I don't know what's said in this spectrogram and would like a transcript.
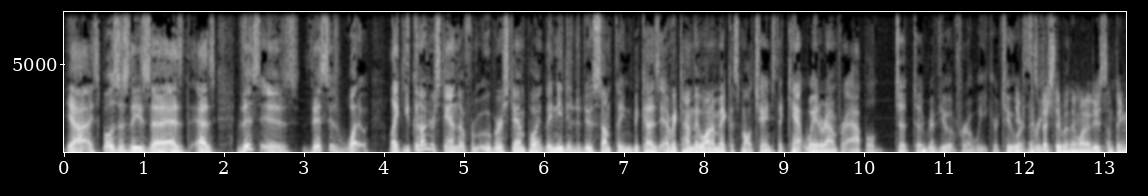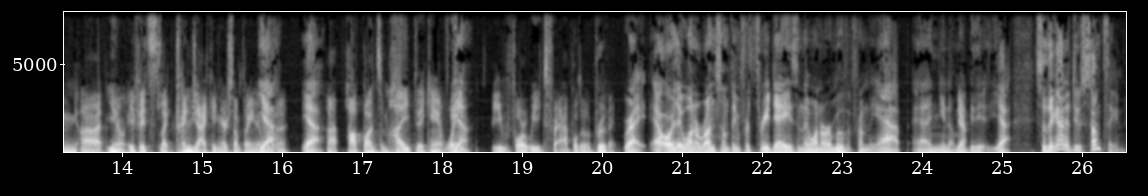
Yeah, I suppose as these uh, as as this is this is what like you can understand though from Uber's standpoint they needed to do something because every time they want to make a small change they can't wait around for Apple to, to review it for a week or two Yeah, or three. especially when they want to do something, uh, you know, if it's like trend jacking or something, they yeah, want yeah. uh, hop on some hype. They can't wait Yeah. three, four weeks for Apple to approve it. Right, or they want to run something for three days and they want to remove it from the app, and you know Yeah. maybe the, yeah. So they got to do something.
